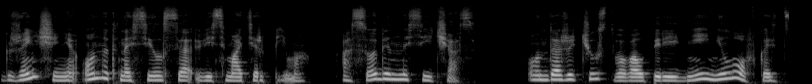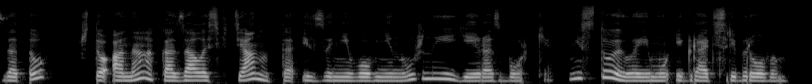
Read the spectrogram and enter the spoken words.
К женщине он относился весьма терпимо, особенно сейчас. Он даже чувствовал перед ней неловкость за то, что она оказалась втянута из-за него в ненужные ей разборки. Не стоило ему играть с Ребровым.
